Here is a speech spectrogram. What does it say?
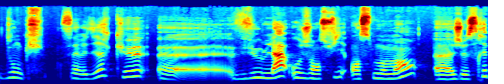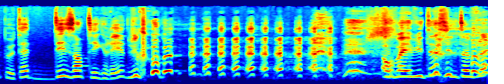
Donc, ça veut dire que, euh, vu là où j'en suis en ce moment, euh, je serais peut-être désintégrée, du coup. On va éviter, s'il te plaît.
